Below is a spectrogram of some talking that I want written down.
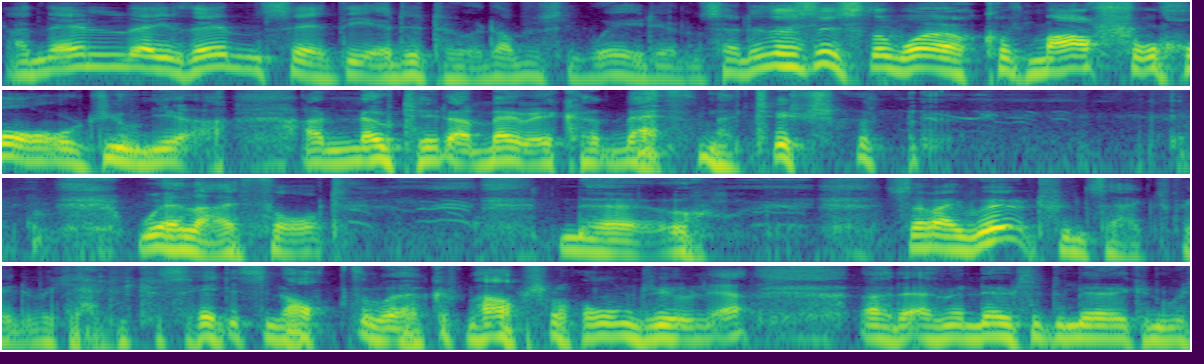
And then they then said, the editor had obviously weighed in and said, this is the work of Marshall Hall Jr., a noted American mathematician. well, I thought, no. So I wrote to Encyclopedia Britannica saying it's not the work of Marshall Hall Jr., and, a noted American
